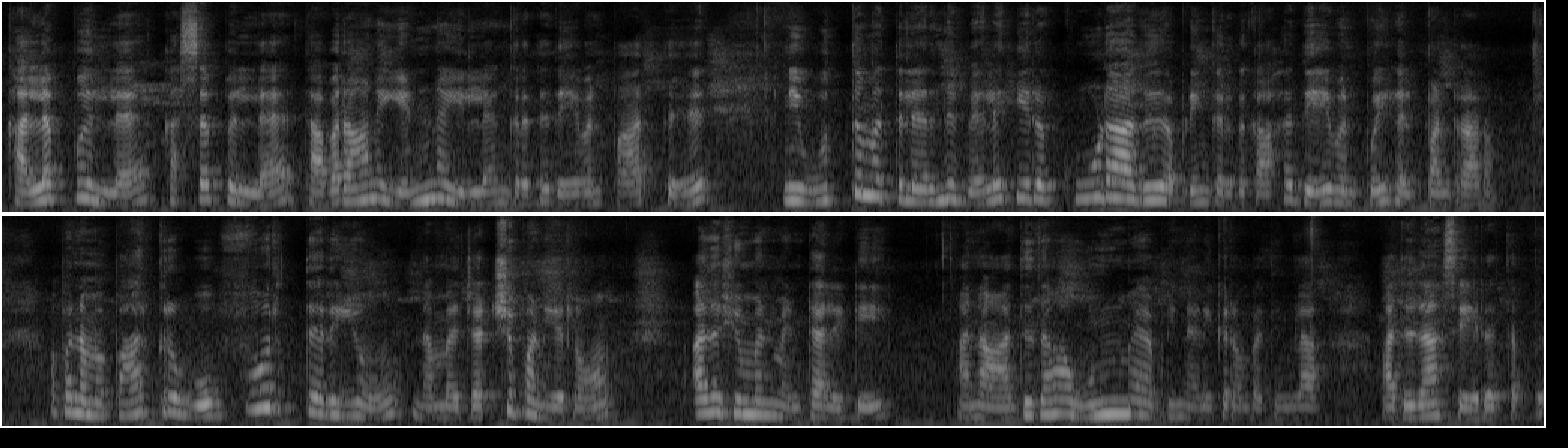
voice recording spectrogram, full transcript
கலப்பு இல்லை கசப்பு இல்லை தவறான எண்ணம் இல்லைங்கிறத தேவன் பார்த்து நீ உத்தமத்திலிருந்து விலகிடக்கூடாது அப்படிங்கிறதுக்காக தேவன் போய் ஹெல்ப் பண்ணுறாராம் அப்போ நம்ம பார்க்குற ஒவ்வொருத்தரையும் நம்ம ஜட்ஜ் பண்ணிடுறோம். அது ஹியூமன் மென்டாலிட்டி ஆனால் அதுதான் உண்மை அப்படின்னு நினைக்கிறோம் பார்த்தீங்களா அதுதான் செய்கிற தப்பு.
